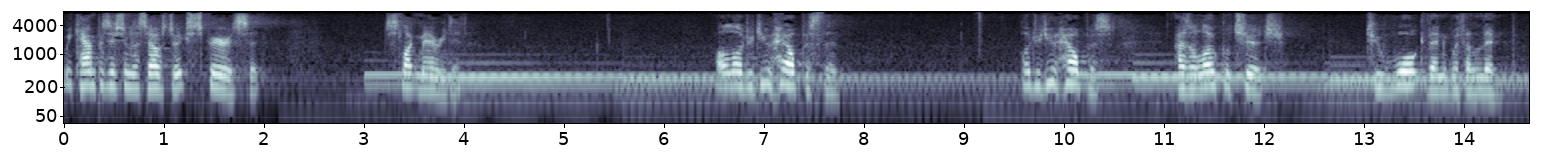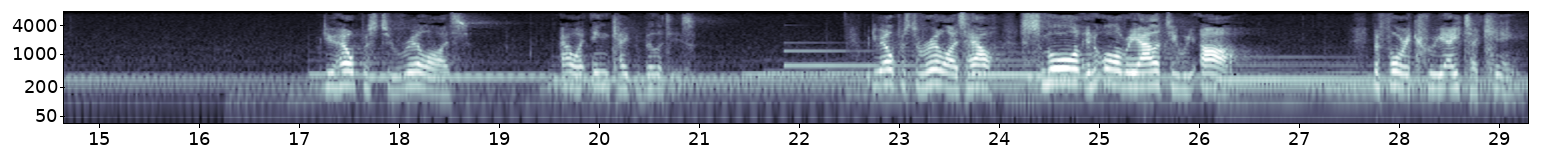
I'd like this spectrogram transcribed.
We can position ourselves to experience it, just like Mary did. Oh Lord, would you help us then? Lord, would you help us as a local church to walk then with a limp? Would you help us to realize our incapabilities? Would you help us to realize how small in all reality we are before a creator king?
